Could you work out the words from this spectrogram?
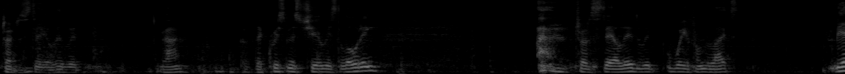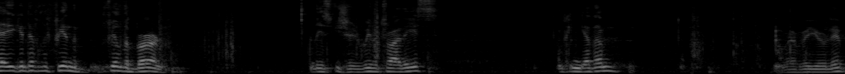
try to stay a little bit behind because the Christmas cheer is loading. try to stay a little bit away from the lights. Yeah, you can definitely feel the feel the burn. These you should really try these. If you can get them wherever you live.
